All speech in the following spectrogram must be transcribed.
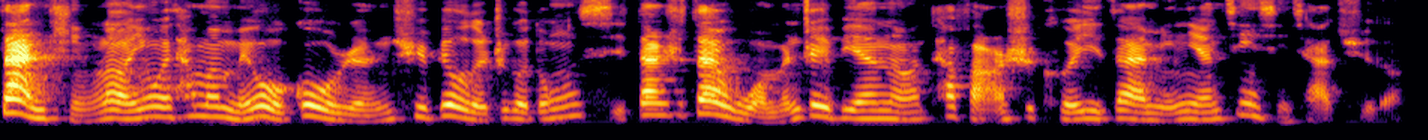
暂停了，因为他们没有够人去 build 这个东西。但是在我们这边呢，它反而是可以在明年进行下去的。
